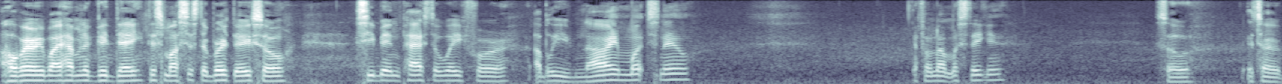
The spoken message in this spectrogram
I hope everybody having a good day. This is my sister's birthday, so she been passed away for I believe nine months now, if I'm not mistaken. So it's her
